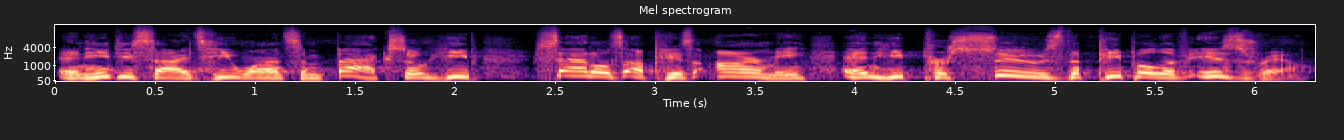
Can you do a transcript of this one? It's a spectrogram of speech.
And he decides he wants them back. So he saddles up his army and he pursues the people of Israel.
